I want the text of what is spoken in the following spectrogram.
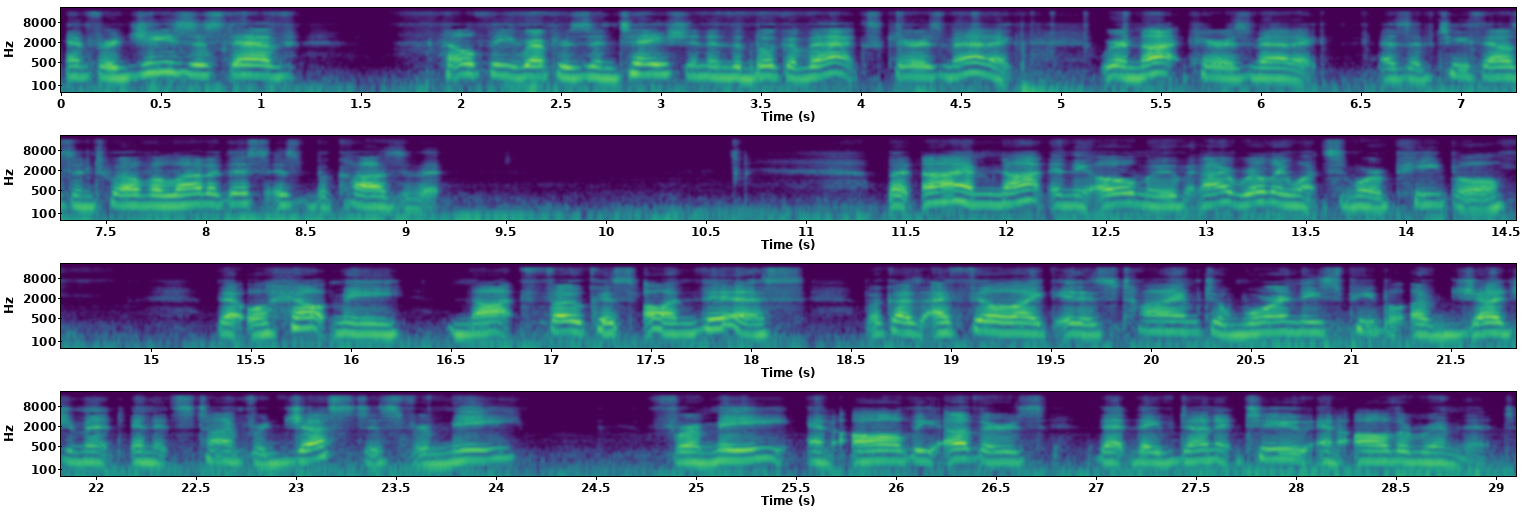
and for Jesus to have healthy representation in the book of Acts, charismatic. We're not charismatic. As of 2012, a lot of this is because of it. But I am not in the old move, and I really want some more people that will help me not focus on this because I feel like it is time to warn these people of judgment and it's time for justice for me, for me, and all the others that they've done it to, and all the remnant.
